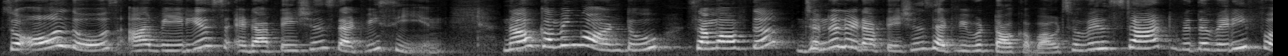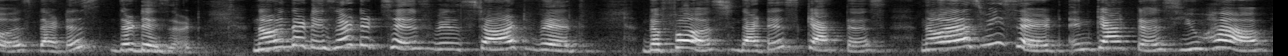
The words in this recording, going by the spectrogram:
So all those are various adaptations that we see in. Now coming on to some of the general adaptations that we would talk about. So we'll start with the very first that is the desert. Now in the desert itself we'll start with the first that is cactus. Now as we said in cactus you have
